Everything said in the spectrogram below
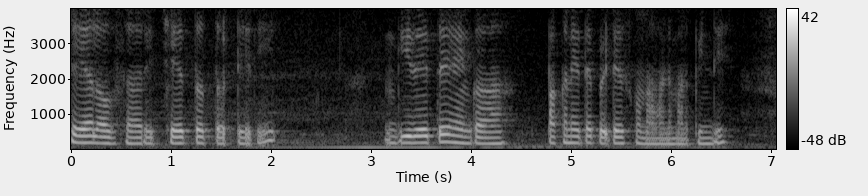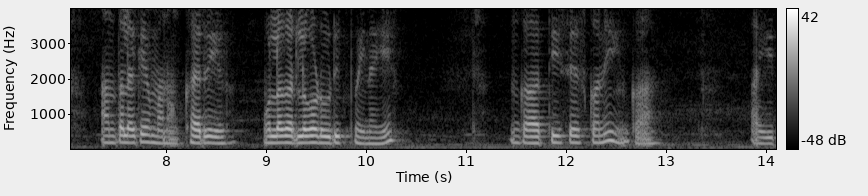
చేయాలి ఒకసారి చేత్తో తొట్టేది. ఇంక ఇదైతే ఇంకా పక్కనైతే పెట్టేసుకుందామండి మన పిండి. అంతలోకే మనం కర్రీ ఉల్లగడ్డలు కూడా ఉడికిపోయినాయి. ఇంకా తీసేసుకొని ఇంకా అవి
